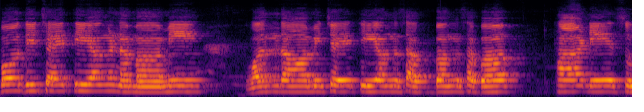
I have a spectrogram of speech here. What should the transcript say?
बोधिचैत्यं नमामि वन्दामि चैत्यं सब्बं सब ठाणेषु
